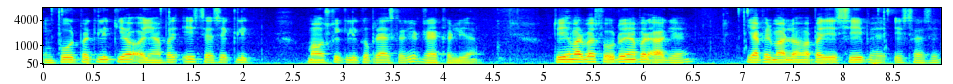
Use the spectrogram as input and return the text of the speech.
इम्पोर्ट पर क्लिक किया और यहाँ पर इस तरह से क्लिक, माउस के क्लिक को प्रेस करके ड्रैग कर लिया। तो ये हमारे पास फ़ोटो यहाँ पर आ गया है, या फिर मान लो हमारे पास ये शेप है इस तरह से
